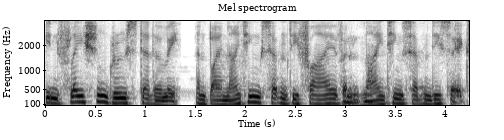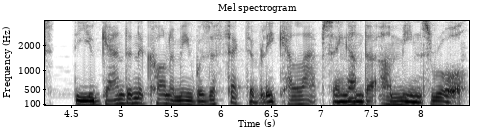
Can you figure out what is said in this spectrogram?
Inflation grew steadily, and by 1975 and 1976, the Ugandan economy was effectively collapsing under Amin's rule.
